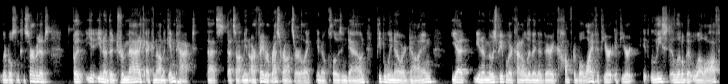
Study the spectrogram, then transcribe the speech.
liberals and conservatives but you, you know the dramatic economic impact that's that's not, I mean our favorite restaurants are like you know closing down people we know are dying yet you know most people are kind of living a very comfortable life. If you're if you're at least a little bit well off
